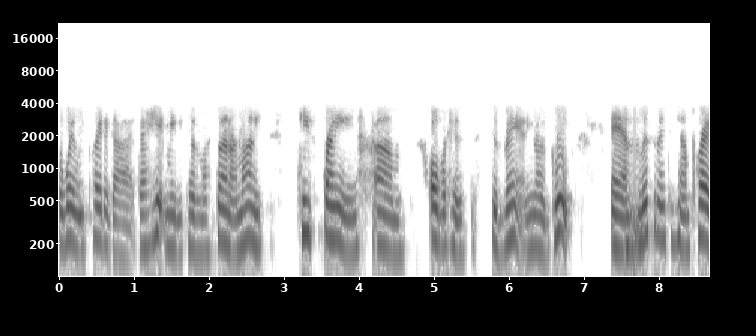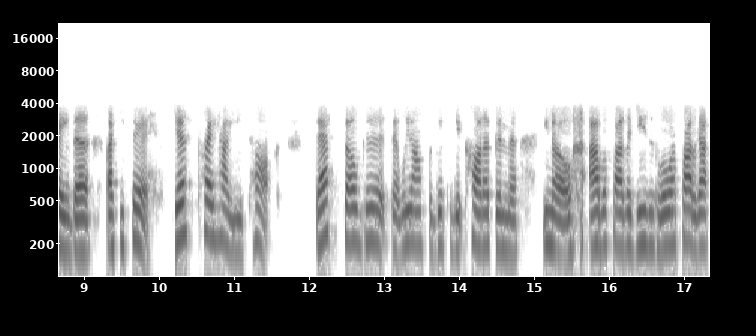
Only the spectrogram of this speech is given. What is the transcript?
the way we pray to God, that hit me because my son Armani, he's praying um, over his his band, you know, his group, and Mhm. listening to him pray. The like you said, just pray how you talk. That's so good that we don't forget to get caught up in the, you know, Abba Father, Jesus, Lord, Father God.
